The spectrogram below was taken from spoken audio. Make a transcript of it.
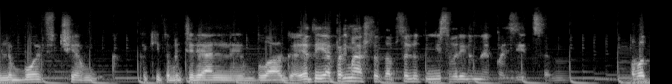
любовь, чем какие-то материальные блага. Это я понимаю, что это абсолютно не современная позиция. Вот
